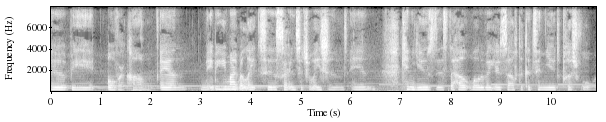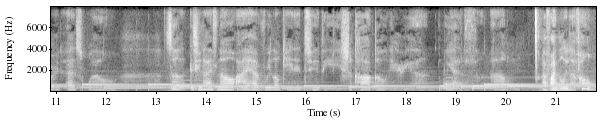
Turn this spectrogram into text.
to be overcome. And maybe you might relate to certain situations and can use this to help motivate yourself to continue to push forward as well. So, as you guys know, I have relocated to the Chicago area. Yes. Um, I finally left home.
